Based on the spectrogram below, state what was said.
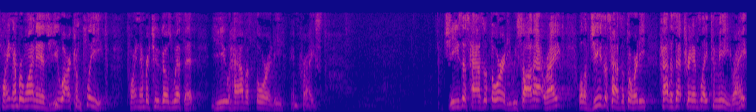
point number one is you are complete. Point number two goes with it. You have authority in Christ. Jesus has authority. We saw that, right? Well, if Jesus has authority, how does that translate to me, right?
